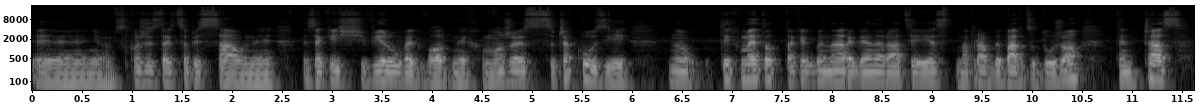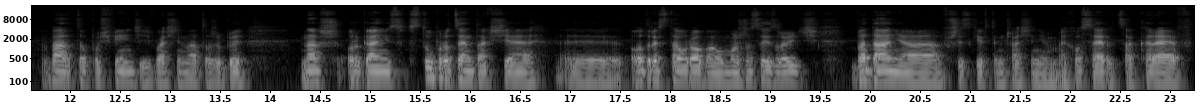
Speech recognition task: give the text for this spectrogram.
yy, nie wiem, skorzystać sobie z sauny, z jakichś wirówek wodnych, może z jacuzzi. No, tych metod tak jakby na regenerację jest naprawdę bardzo dużo. Ten czas warto poświęcić właśnie na to, żeby nasz organizm w 100% się yy, odrestaurował. Można sobie zrobić badania wszystkie w tym czasie, nie wiem, echo serca, krew,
